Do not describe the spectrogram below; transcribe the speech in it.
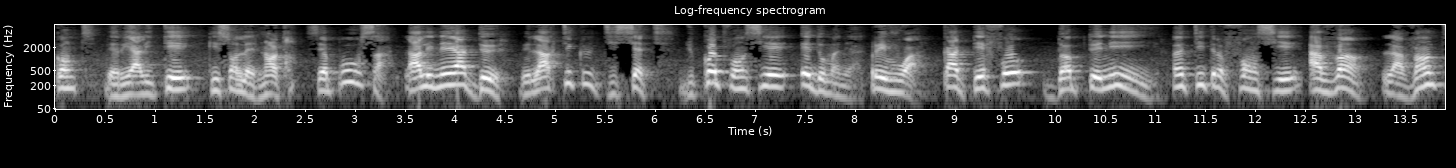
compte des réalités qui sont les nôtres. C'est pour ça, l'alinéa 2 de l'article 17 du Code foncier et domanial prévoit qu'à défaut d'obtenir un titre foncier avant la vente,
